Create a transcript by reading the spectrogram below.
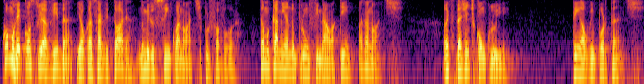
Como reconstruir a vida e alcançar vitória? Número 5, anote, por favor. Estamos caminhando para um final aqui, mas anote. Antes da gente concluir, tem algo importante.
